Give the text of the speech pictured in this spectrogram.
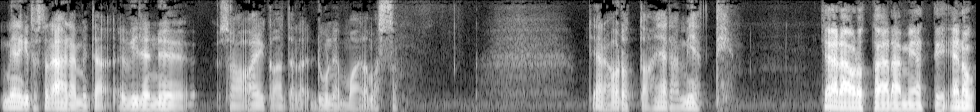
mielenkiintoista nähdä, mitä Villeneuve saa aikaan tällä Dune-maailmassa. Jäädään odottaa, jäädään miettiä. Jäädään odottaa, jäädään miettiä. En ole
